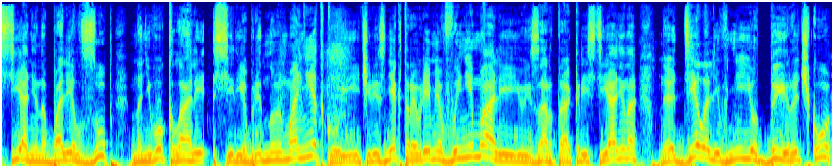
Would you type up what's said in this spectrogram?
крестьянина болел зуб, на него клали серебряную монетку и через некоторое время вынимали ее изо рта крестьянина, э, делали в нее дырочку,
